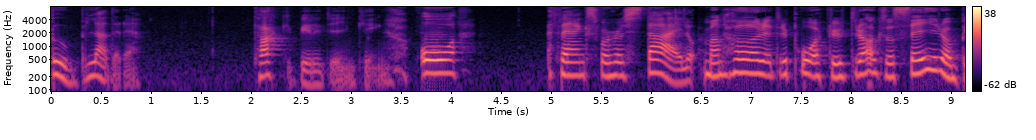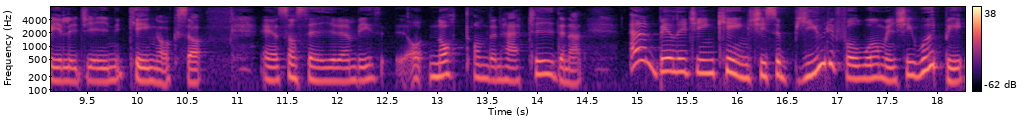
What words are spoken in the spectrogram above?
bubblade det. Tack Billie Jean King. Och thanks for her style. Man hör ett reporterutdrag så säger de Billie Jean King också. Eh, som säger en viss, eh, något om den här tiden. Att, And Billie Jean King, she's a beautiful woman. She would be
